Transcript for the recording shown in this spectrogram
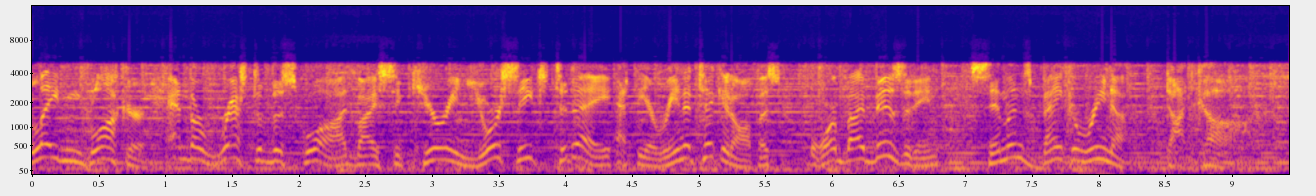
Layden Blocker, and the rest of the squad by securing your seats today at the arena ticket office or by visiting SimmonsBankArena.com.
